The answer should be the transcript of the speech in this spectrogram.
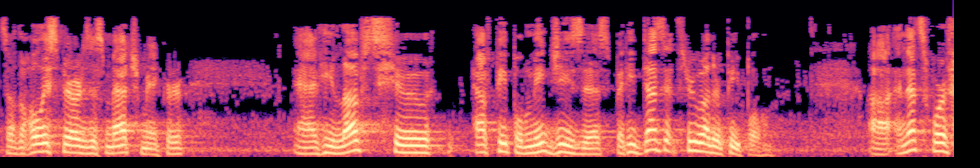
So the Holy Spirit is this matchmaker, and he loves to have people meet Jesus, but he does it through other people. Uh, and that's worth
